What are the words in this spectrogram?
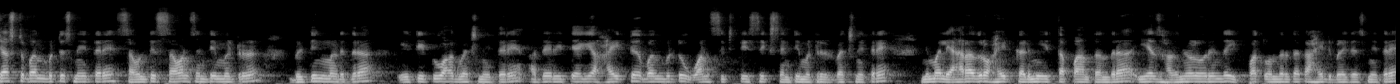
ಚೆಸ್ಟ್ ಬಂದ್ಬಿಟ್ಟು ಸ್ನೇಹಿತರೆ ಸೆವೆಂಟಿ ಸೆವೆನ್ ಸೆಂಟಿಮೀಟ್ರ್ ಬ್ರೀತಿಂಗ್ ಮಾಡಿದ್ರೆ ಏಯ್ಟಿ ಟೂ ಆಗ್ಬೇಕು ಸ್ನೇಹಿತರೆ. ಅದೇ ರೀತಿಯಾಗಿ ಹೈಟ್ ಬಂದ್ಬಿಟ್ಟು ಒನ್ ಸಿಕ್ಸ್ಟಿ ಸಿಕ್ಸ್ ಸೆಂಟಿಮೀಟ್ರ್ ಇರ್ಬೇಕು ಸ್ನೇಹಿತರೆ. ನಿಮ್ಮಲ್ಲಿ ಯಾರಾದರೂ ಹೈಟ್ ಕಡಿಮೆ ಇತ್ತಪ್ಪ ಅಂತಂದ್ರೆ ಏಜ್ ಹದಿನೇಳರಿಂದ ಇಪ್ಪತ್ತೊಂದರ ತನಕ ಹೈಟ್ ಬೆಳೆದಿದೆ ಸ್ನೇಹಿತರೆ.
